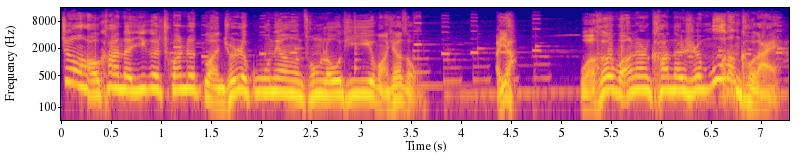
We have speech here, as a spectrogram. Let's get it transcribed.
正好看到一个穿着短裙的姑娘从楼梯往下走。哎呀，我和王亮看的是目瞪口呆呀！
